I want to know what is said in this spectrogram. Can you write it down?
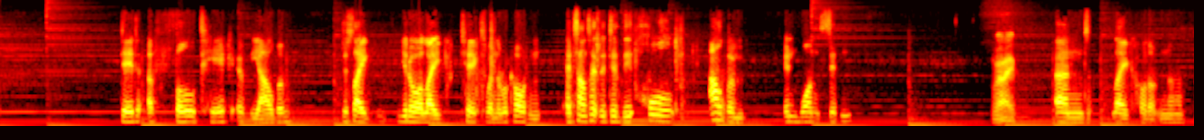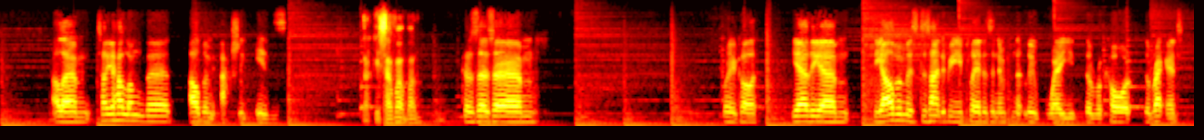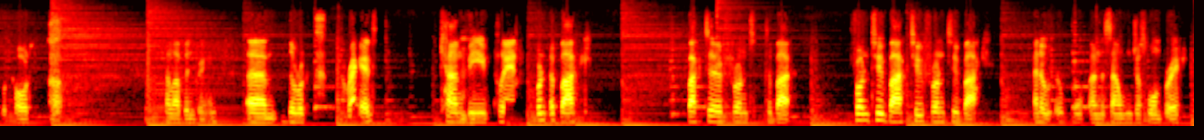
did a full take of the album, just like you know, like takes when they're recording. It sounds like they did the whole album in one sitting. Right. And like, hold on, no. I'll um tell you how long the album actually is. Knock yourself up, man. Because there's um, what do you call it? Yeah, the um the album is designed to be played as an infinite loop where you, the record, the record, record. Hell, I've been drinking. Um, the, the record can mm-hmm. be played front to back, back to front to back, front to back two front to back, and it, and the sound just won't break.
